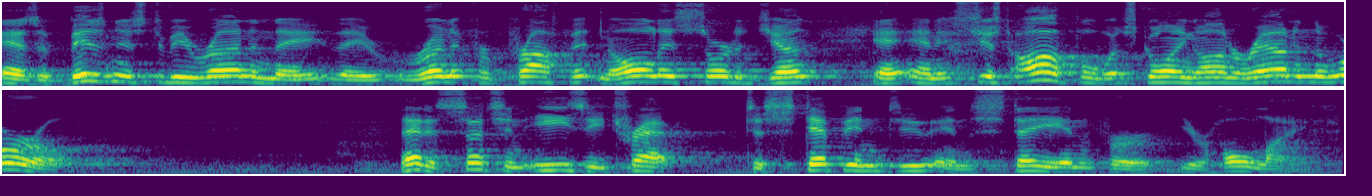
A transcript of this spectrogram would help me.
as a business to be run, and they, they run it for profit and all this sort of junk, and, and it's just awful what's going on around in the world. That is such an easy trap to step into and stay in for your whole life.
